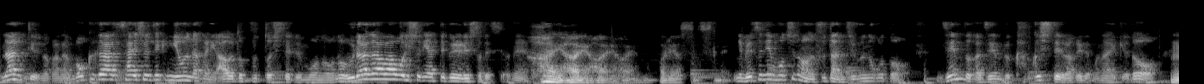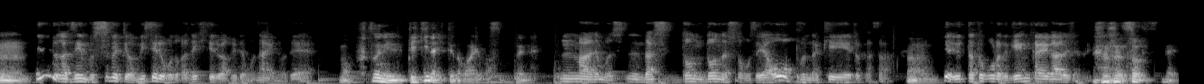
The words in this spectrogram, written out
なんていうのかな、僕が最終的に世の中にアウトプットしてるものの裏側を一緒にやってくれる人ですよねあ。。はいはいはいはい。わかりやすいですね。で別にもちろん普段自分のことを全部が全部隠してるわけでもないけど、うん。全部が全部全てを見せることができてるわけでもないので、まあ、普通にできないっていうのがありますもんね。うんまあでも、うんだし、どん、どんな人もさ、いや、オープンな経営とかさ、うん。って言ったところで限界があるじゃない。そうですね。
